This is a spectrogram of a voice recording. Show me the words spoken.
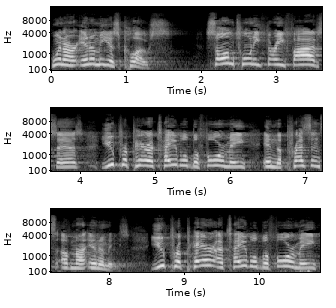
When our enemy is close. Psalm 23 5 says, You prepare a table before me in the presence of my enemies. You prepare a table before me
